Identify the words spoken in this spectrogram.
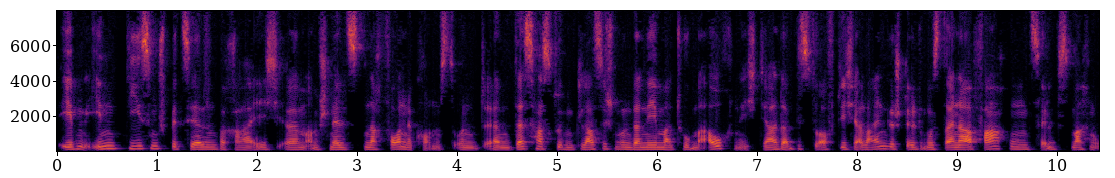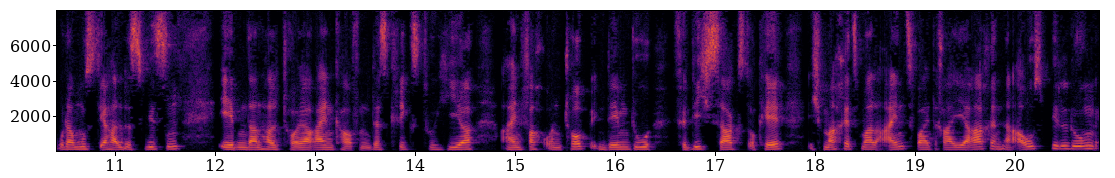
eben in diesem speziellen Bereich ähm, am schnellsten nach vorne kommst. Und ähm, das hast du im klassischen Unternehmertum auch nicht. Ja, da bist du auf dich allein gestellt, du musst deine Erfahrungen selbst machen oder musst dir halt das Wissen eben dann halt teuer einkaufen. Das kriegst du hier einfach on top, indem du für dich sagst, okay, ich mache jetzt mal ein, zwei, drei Jahre eine Ausbildung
